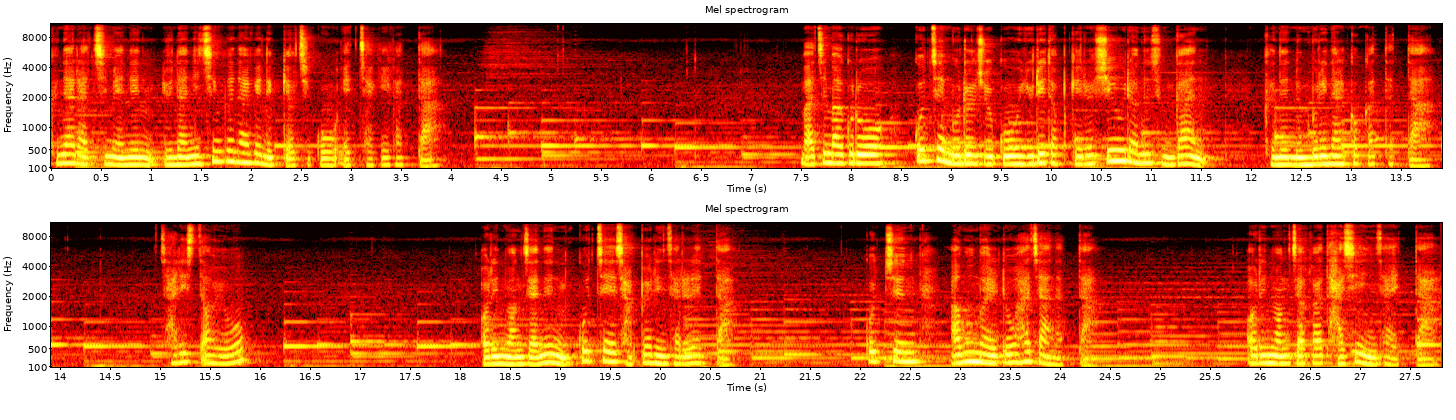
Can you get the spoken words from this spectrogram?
그날 아침에는 유난히 친근하게 느껴지고 애착이 갔다. 마지막으로 꽃에 물을 주고 유리 덮개를 씌우려는 순간 그는 눈물이 날 것 같았다. 잘 있어요. 어린 왕자는 꽃에 작별 인사를 했다. 꽃은 아무 말도 하지 않았다. 어린 왕자가 다시 인사했다.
